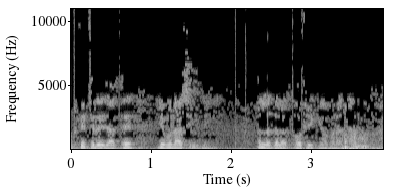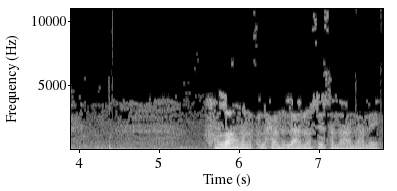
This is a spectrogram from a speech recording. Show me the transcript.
اٹھ کے چلے جاتے، یہ مناسب نہیں۔ اللہ تعالیٰ توفیق کیا بنا تھا اللہ الحمد لله ثناء عليك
